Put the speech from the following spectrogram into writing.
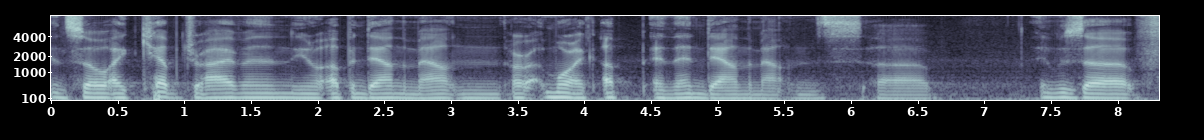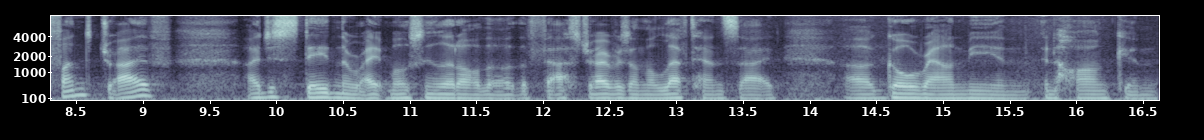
And so I kept driving, you know, up and down the mountain, or more like up and then down the mountains. Uh, it was a fun to drive. I just stayed in the right mostly, let all the, the fast drivers on the left hand side uh, go around me and, and honk and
